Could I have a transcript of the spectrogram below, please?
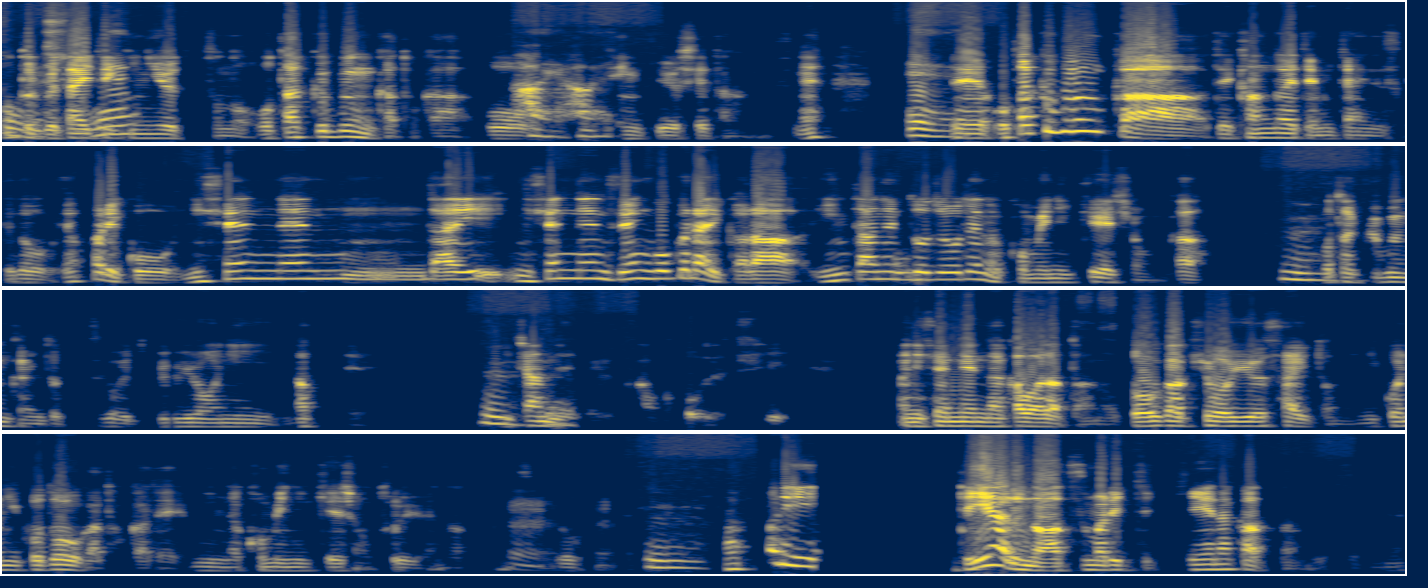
もっと具体的に言うと、そのオタク文化とかをはいはい。研究してたんですね。ええで、オタク文化で考えてみたいんですけど、やっぱりこう、2000年代、2000年前後ぐらいから、インターネット上でのコミュニケーションが、うんオタク文化にとってすごい重要になって、うんチャンネルとかもそうですし、まあ2000年半ばだとあの動画共有サイトのニコニコ動画とかでみんなコミュニケーションを取るようになったんですけど、うん。やっぱりリアルの集まりって消えなかったんですよね。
